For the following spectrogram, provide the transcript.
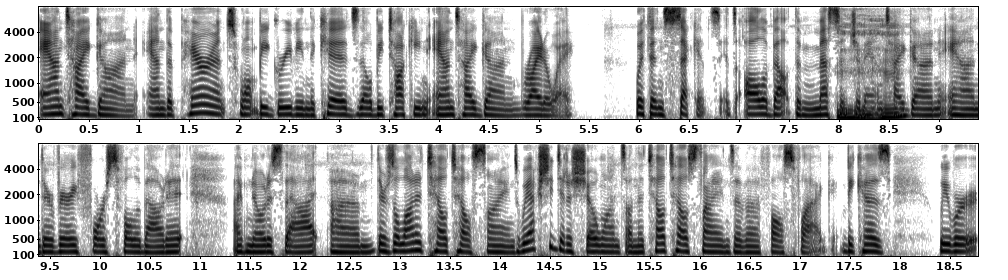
anti gun, and the parents won't be grieving the kids. They'll be talking anti gun right away within seconds. It's all about the message of Mhm. anti gun, and they're very forceful about it. I've noticed that. Um, there's a lot of telltale signs. We actually did a show once on the telltale signs of a false flag because we were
